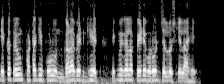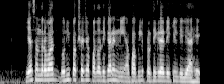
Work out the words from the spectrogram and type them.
एकत्र येऊन फटाके फोडून गळाभेट घेत एकमेकाला पेढे भरवत जल्लोष केला आहे. या संदर्भात दोन्ही पक्षाच्या पदाधिकाऱ्यांनी आपापली प्रतिक्रिया देखील दिली आहे.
